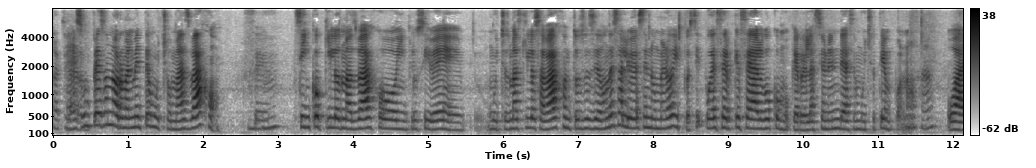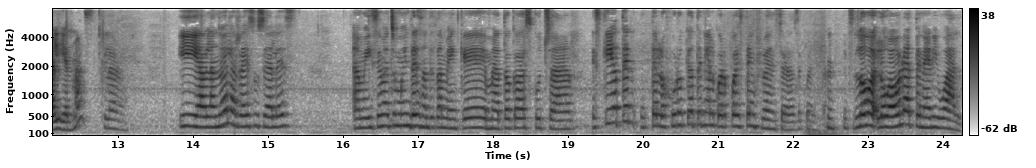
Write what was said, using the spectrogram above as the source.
Ah, O sea, Es un peso normalmente mucho más bajo. Sí. 5 kilos más bajo, inclusive muchos más kilos abajo. Entonces, ¿de dónde salió ese número? Y pues sí, puede ser que sea algo como que relacionen de hace mucho tiempo, ¿no? Ajá. O a alguien más. Claro. Y hablando de las redes sociales, a mí se me ha hecho muy interesante también que me ha tocado escuchar. Es que yo te, te lo juro que yo tenía el cuerpo de esta influencer, haz de cuenta. Entonces, lo, lo voy a volver a tener igual.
